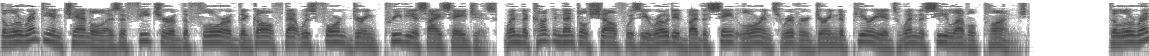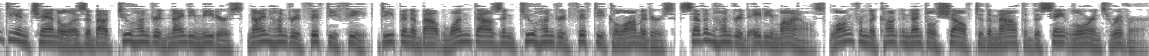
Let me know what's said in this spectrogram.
Laurentian Channel is a feature of the floor of the Gulf that was formed during previous ice ages, when the continental shelf was eroded by the St. Lawrence River during the periods when the sea level plunged. The Laurentian Channel is about 290 meters (950 feet) deep and about 1250 kilometers (780 miles) long from the continental shelf to the mouth of the St. Lawrence River.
